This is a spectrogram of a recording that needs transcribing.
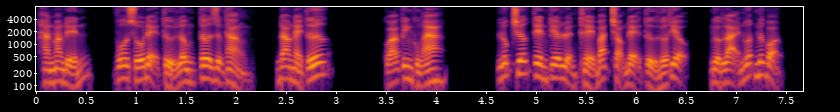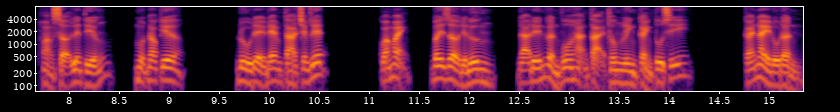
hàn mang đến, vô số đệ tử lông tơ dựng thẳng, đao này tứ quá kinh khủng a. Lúc trước tên kia luyện thể bắt trọng đệ tử hứa thiệu, ngược lại nuốt nước bọn hoảng sợ lên tiếng, một đao kia, đủ để đem ta chém giết. Quá mạnh, bây giờ điền lưng đã đến gần vô hạn tại thông linh cảnh tu sĩ. Cái này đồ đần,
